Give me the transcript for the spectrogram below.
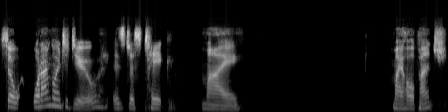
So what I'm going to do is just take my my hole punch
